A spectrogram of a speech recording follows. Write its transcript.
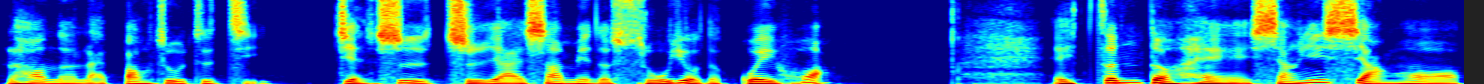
然后呢，来帮助自己检视植牙上面的所有的规划。哎，真的嘿，想一想哦，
